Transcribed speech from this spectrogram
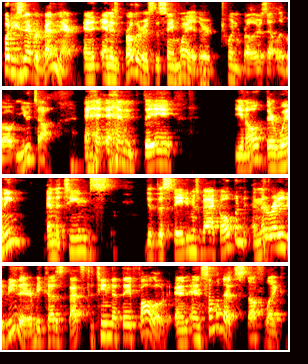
but he's never been there. And, and his brother is the same way. They're twin brothers that live out in Utah, and, and they, you know, they're winning, and the team's the stadium's back open and they're ready to be there because that's the team that they followed. And and some of that stuff, like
